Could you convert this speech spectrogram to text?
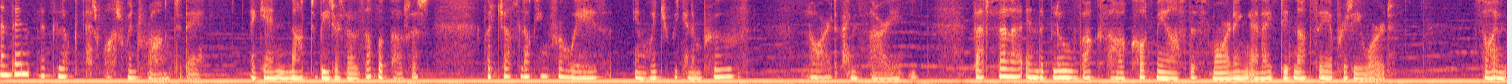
And then let's look at what went wrong today. Again, not to beat ourselves up about it, but just looking for ways in which we can improve. Lord, I'm sorry. That fella in the blue Vauxhall cut me off this morning and I did not say a pretty word. So I'm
